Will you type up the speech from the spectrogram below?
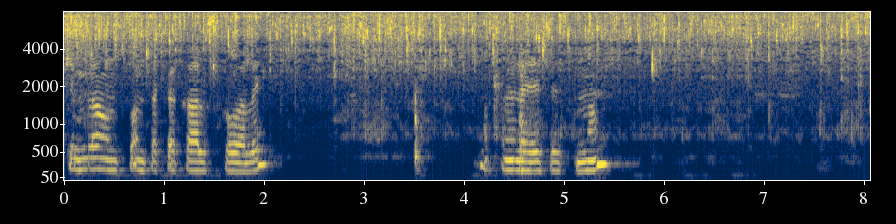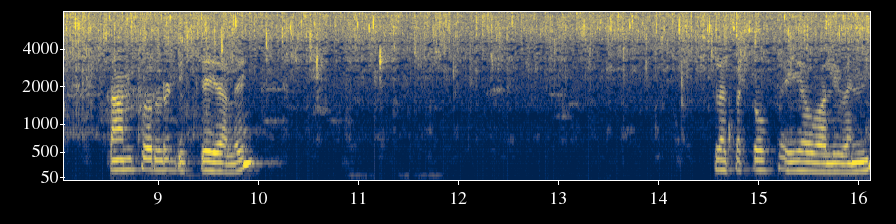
సిమ్లో ఉంచుకొని చక్కగా కాల్చుకోవాలి. మొత్తం ఇలా వేసేసుకున్నాం. కాన్ఫ్లోర్లో డిప్ చేయాలి. ఇలా చక్కగా ఫ్రై అవ్వాలి ఇవన్నీ.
